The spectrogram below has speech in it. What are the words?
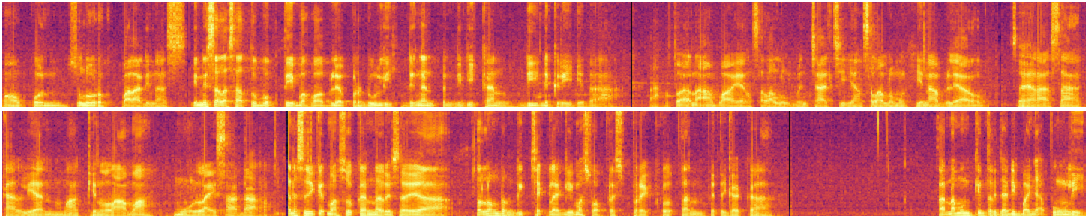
maupun seluruh kepala dinas. Ini salah satu bukti bahwa beliau peduli dengan pendidikan di negeri kita. Nah, untuk anak abah yang selalu mencaci, yang selalu menghina beliau, saya rasa kalian makin lama mulai sadar. Ada sedikit masukan dari saya, tolong dong dicek lagi Mas Wapres perekrutan P3K. Karena mungkin terjadi banyak pungli,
